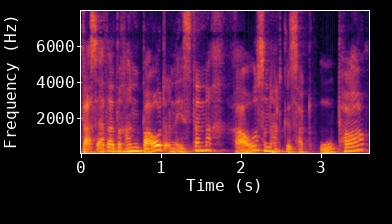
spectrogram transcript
dass er da dran baut und ist dann nach raus und hat gesagt, Opa,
